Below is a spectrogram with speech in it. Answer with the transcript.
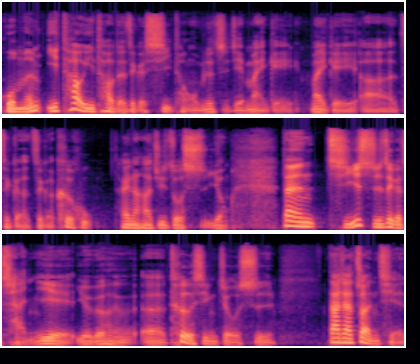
我们一套一套的这个系统，我们就直接卖给卖给啊、呃、这个这个客户。还让他去做使用，但其实这个产业有个很呃特性，就是大家赚钱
